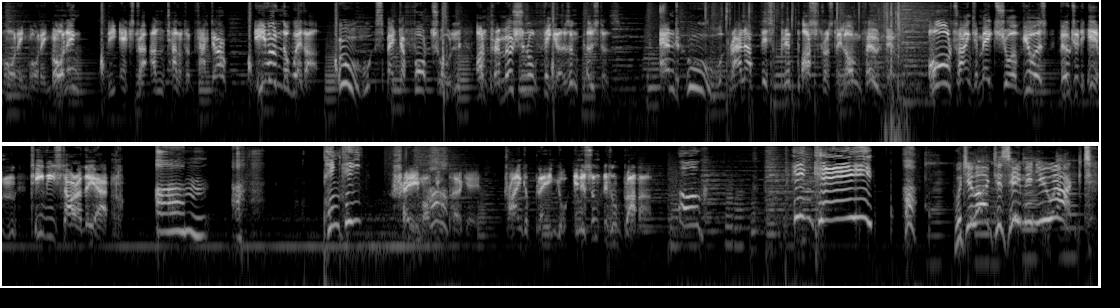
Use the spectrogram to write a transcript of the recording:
Morning, morning, morning. The extra untalented factor. Even the weather. Who spent a fortune on promotional figures and posters? And who ran up this preposterously long phone bill? All trying to make sure viewers voted him TV Star of the Year. Um, uh, Pinky? Shame on you, Perky. Trying to blame your innocent little brother. Oh, Pinky! Would you like to see me new act?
